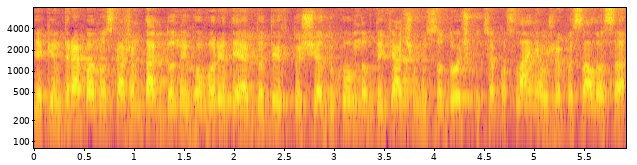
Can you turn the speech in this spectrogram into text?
яким треба, ну скажімо так, до них говорити, як до тих, хто ще духовно в дитячому садочку. Це послання вже писалося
